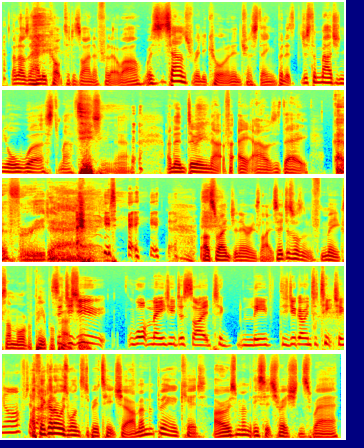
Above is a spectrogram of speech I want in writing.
then I was a helicopter designer for a little while, which sounds really cool and interesting. But it's just imagine your worst math lesson, yeah, and then doing that for eight hours a day every day. Every day. That's what engineering's like. So it just wasn't for me because I'm more of a people person. so person. did you? What made you decide to leave? Did you go into teaching after I that? think I'd always wanted to be a teacher. I remember being a kid. I always remember these situations where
